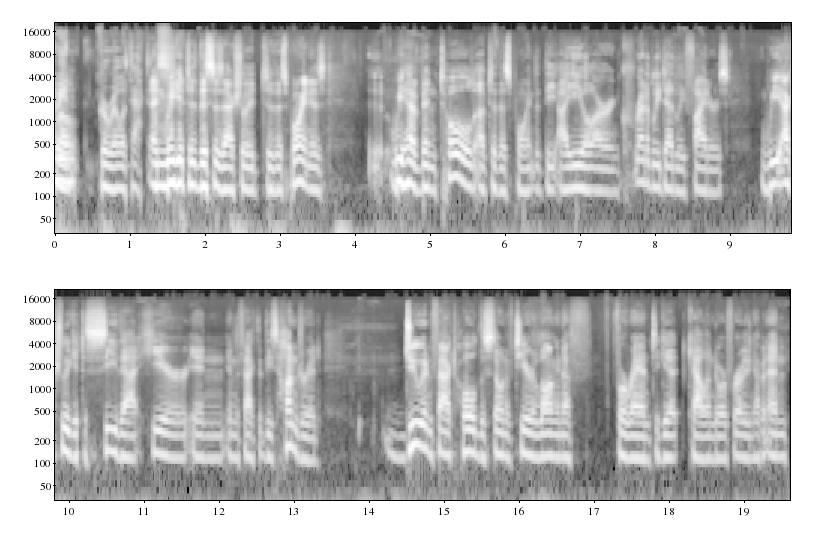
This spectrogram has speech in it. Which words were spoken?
I Well, mean, Guerrilla tactics. and we get to this is actually to this point is we have been told up to this point that the Aiel are incredibly deadly fighters. We actually get to see that here in in the fact that these hundred do in fact hold the Stone of Tear long enough for Rand to get Callandor for everything to happen, and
